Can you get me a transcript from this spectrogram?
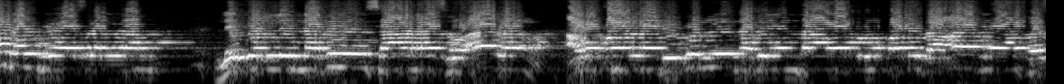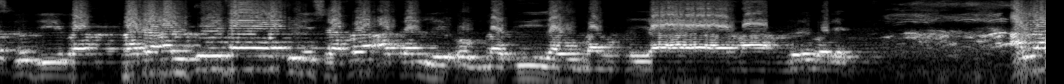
عليه وسلم لكل نبي سأل سؤالا أو قال لكل نبي دعوة قد دعاني فاستجيب فجعلت دعوتي شفاعة لأمتي يوم القيامة বলেন আল্লাহ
